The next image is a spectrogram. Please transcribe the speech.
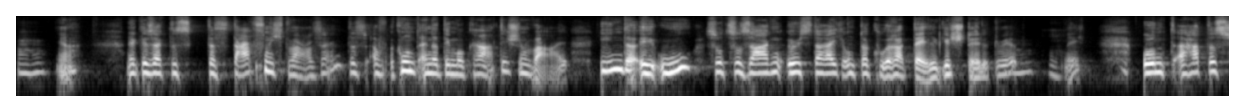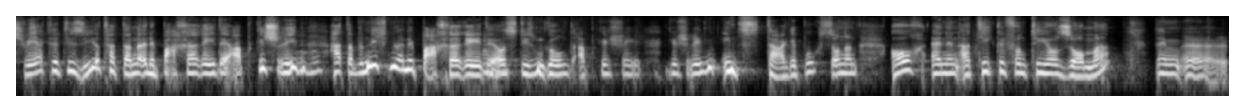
Mhm. Ja. Er hat gesagt, das, das darf nicht wahr sein, dass aufgrund einer demokratischen Wahl in der EU sozusagen Österreich unter Kuratell gestellt wird. Mhm. Nicht? Und er hat das schwer kritisiert, hat dann eine Bacher-Rede abgeschrieben, mhm. hat aber nicht nur eine Bacher-Rede mhm. aus diesem Grund abgeschrieben ins Tagebuch, sondern auch einen Artikel von Theo Sommer, dem äh,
